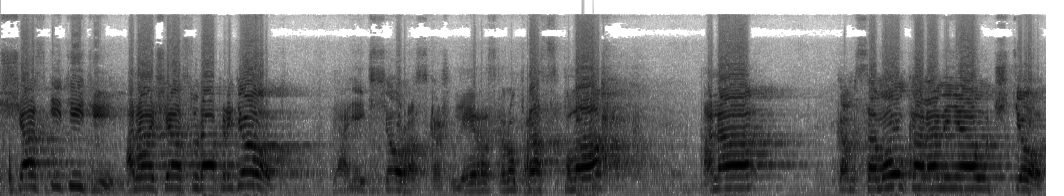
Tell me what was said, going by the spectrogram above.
сейчас идите, она сейчас сюда придет. Я ей все расскажу. Я ей расскажу про сплав. Она комсомолка, она меня учтет.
